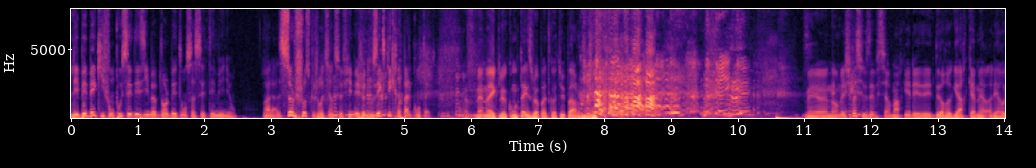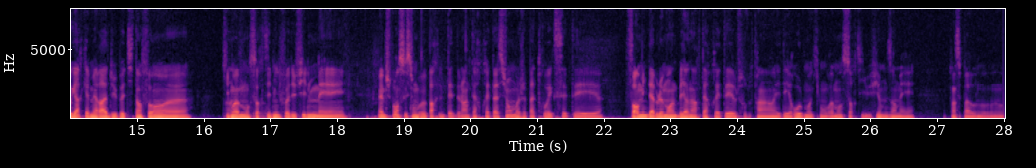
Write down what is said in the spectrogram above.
Les bébés qui font pousser des immeubles dans le béton, ça c'était mignon. Voilà, seule chose que je retiens de ce film et je ne vous expliquerai pas le contexte. Euh, Même avec le contexte, je vois pas de quoi tu parles. Mais, mais, euh, non, mais je sais pas si vous avez aussi remarqué les deux regards caméra, les regards caméra du petit enfant euh, qui Ah, moi m'ont sorti mille fois du film, mais même je pense que si on veut parler peut-être de l'interprétation, moi j'ai pas trouvé que c'était formidablement bien interprété. Enfin, il y a des rôles moi qui m'ont vraiment sorti du film en me disant mais, enfin c'est pas, euh,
